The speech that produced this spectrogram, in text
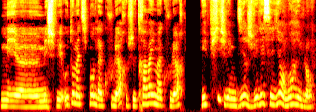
Mais, euh, mais je fais automatiquement de la couleur, je travaille ma couleur. Et puis, je vais me dire, je vais l'essayer en noir et blanc.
